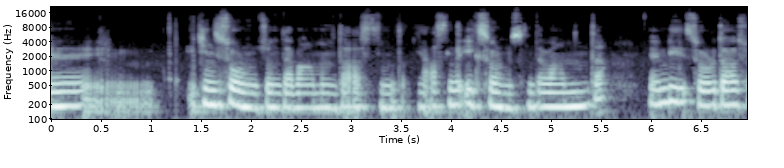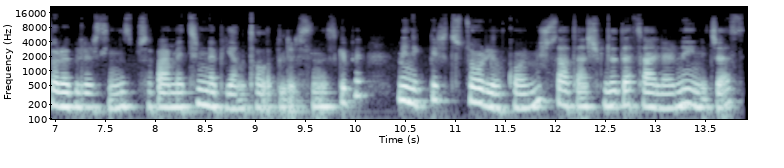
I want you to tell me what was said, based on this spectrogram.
e, ikinci sorunuzun devamında aslında ya aslında ilk sorunuzun devamında e, bir soru daha sorabilirsiniz. Bu sefer metinle bir yanıt alabilirsiniz gibi minik bir tutorial koymuş. Zaten şimdi detaylarına ineceğiz.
